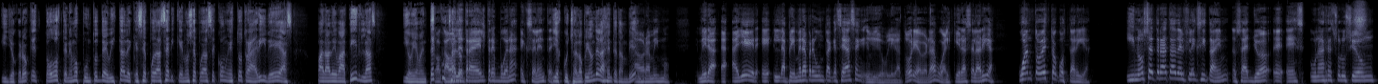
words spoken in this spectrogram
y yo creo que todos tenemos puntos de vista de qué se puede hacer y qué no se puede hacer con esto, traer ideas para debatirlas y obviamente escuchar, de traer tres buenas, excelentes. y escuchar la opinión de la gente también. Ahora mismo. Mira, ayer eh, la primera pregunta que se hace, y obligatoria, ¿verdad? Cualquiera se la haría. ¿Cuánto esto costaría? Y no se trata del FlexiTime, o sea, yo eh, es una resolución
